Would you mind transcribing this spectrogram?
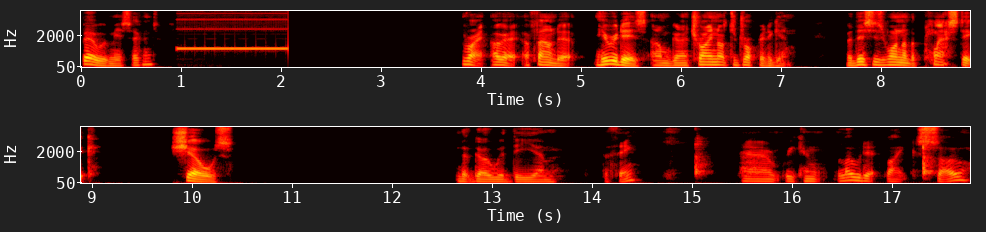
Bear with me a second. Right, okay, I found it. Here it is. I'm going to try not to drop it again. But this is one of the plastic shells that go with the um, the thing. And we can load it like so.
